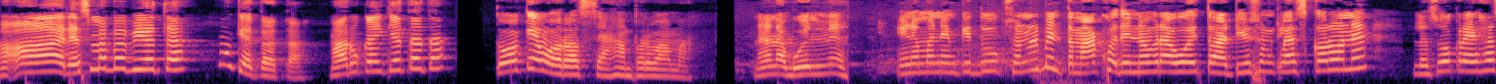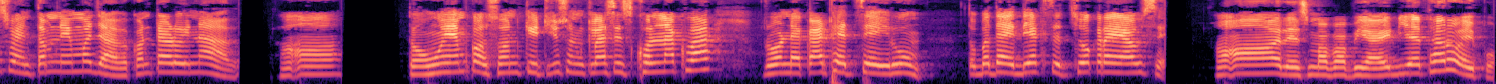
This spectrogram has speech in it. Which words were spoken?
હા રેશમા ભાભી હતા? શું કહેતા હતા? મારું કંઈ કહેતા હતા? તો કેવો રસ છે સાંભળવામાં ના ના બોલ ને. એને મને એમ કીધું, સોનલબેન, તમે આખો દી નવરા હોય તો આ ટ્યુશન ક્લાસ કરો ને. એટલે છોકરાએ હસવાય ને તમને મજા આવે, કંટાળો ના આવે. હા તો હું એમ કહું સોનકી ટ્યુશન ક્લાસીસ ખોલ નાખવા. રોડને કાંઠે જ છે એ રૂમ તો બધાય દેખશે છોકરાએ આવશે. હા રેશમા ભાભી આઈડિયા થારો આપ્યો.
